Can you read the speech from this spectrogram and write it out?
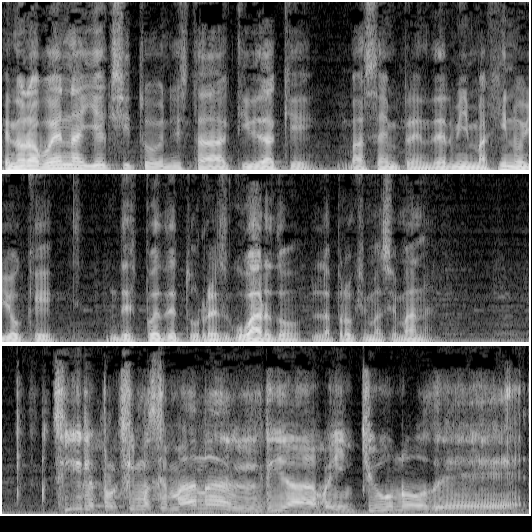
enhorabuena y éxito en esta actividad que vas a emprender, me imagino yo que después de tu resguardo la próxima semana. Sí, la próxima semana, el día 21 de,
